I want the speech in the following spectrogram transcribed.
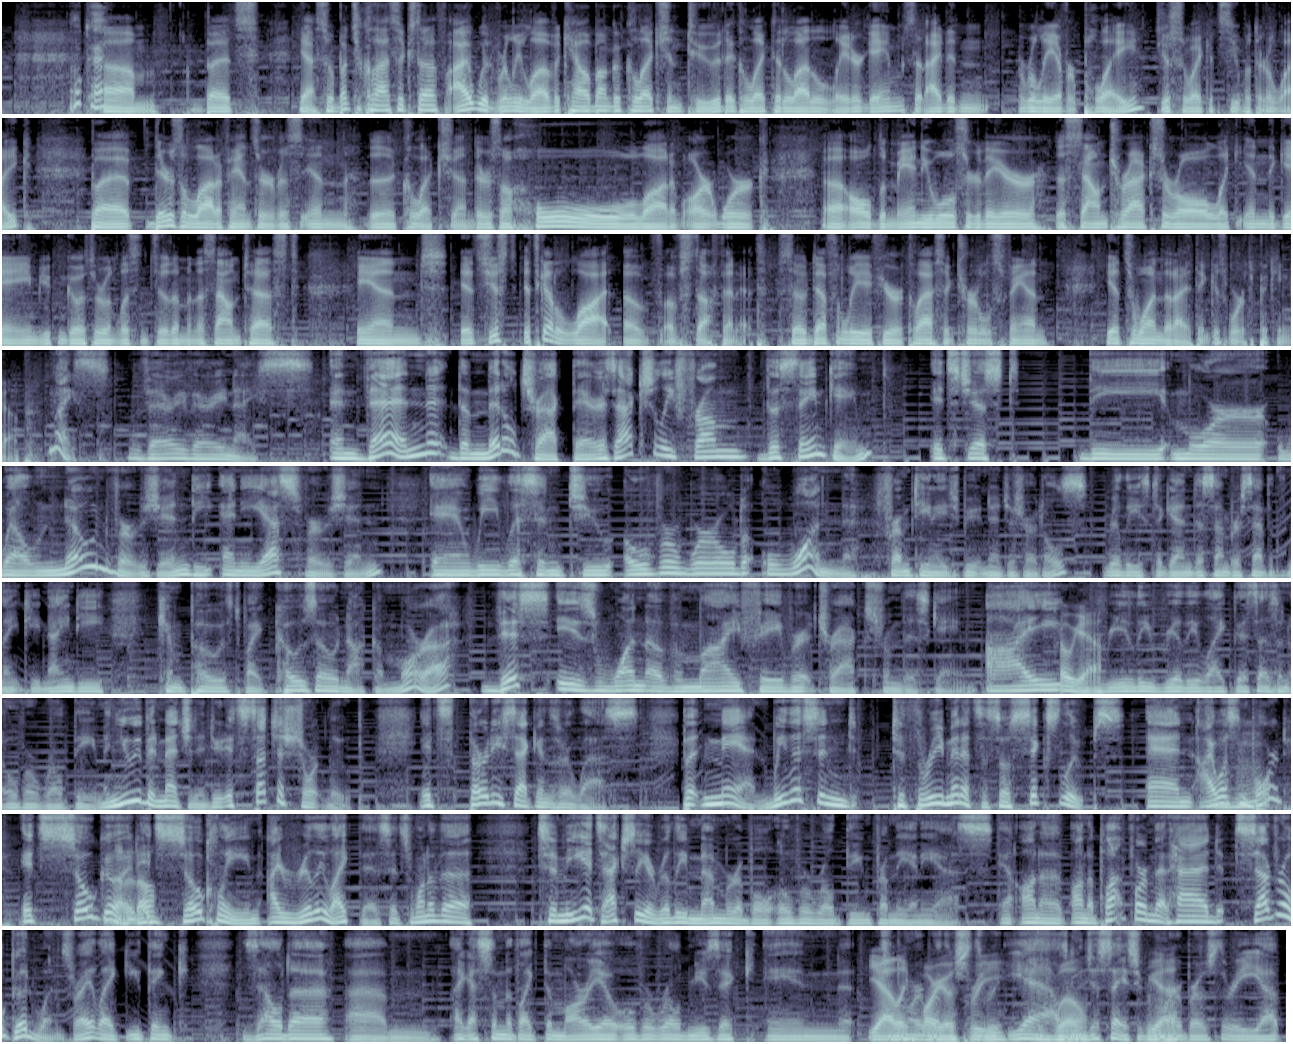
Okay. Um, but Yeah, so a bunch of classic stuff. I would really love a Cowabunga collection too. They collected a lot of later games that I didn't really ever play, just so I could see what they're like. But there's a lot of fan service in the collection. There's a whole lot of artwork. Uh, all the manuals are there. The soundtracks are all like in the game. You can go through and listen to them in the sound test and it's just it's got a lot of, of stuff in it so definitely if you're a classic turtles fan it's one that I think is worth picking up. Nice. Very, very nice. And then the middle track there is actually from the same game. It's just the more well known version, the NES version. And we listened to Overworld 1 from Teenage Mutant Ninja Turtles, released again December 7th, 1990, composed by Kozo Nakamura. This is one of my favorite tracks from this game. I oh, yeah. really, really like this as an overworld theme. And you even mentioned it, dude. It's such a short loop, it's 30 seconds or less. But man, we listened to three minutes, so six loops, and I wasn't mm-hmm. bored. It's so good. It's so clean. I really like this. It's one of the to me, it's actually a really memorable overworld theme from the NES on a on a platform that had several good ones, right? Like you think Zelda, um, I guess some of like the Mario overworld music in yeah, Super like Mario, Mario 3. 3. Yeah, I was to just say Super yeah. Mario Bros. 3. Yep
